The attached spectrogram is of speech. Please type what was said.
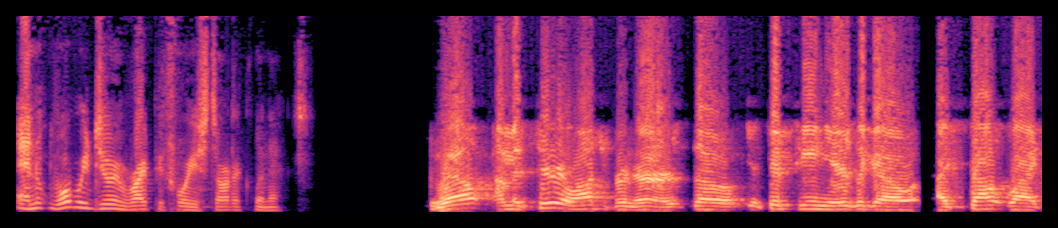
And what were you doing right before you started Clinex? Well, I'm a serial entrepreneur. So 15 years ago, I felt like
